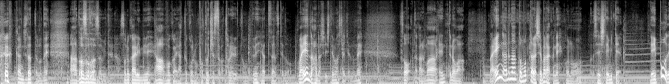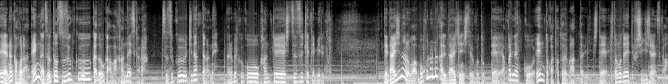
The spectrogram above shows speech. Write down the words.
感じだったので、あどうぞどうぞみたいな、その代わりにね、ああ、僕はやっとこのポッドキャストが撮れると思ってね、やってたんですけど、まあ、縁の話してましたけどね、そう、だからまあ、縁ってのは、まあ、縁があるなと思ったらしばらくね、この、接してみて、で、一方で、なんかほら、縁がずっと続くかどうかはわかんないですから、続くうちだったらね、なるべくこう、関係し続けてみると。で大事なのは僕の中で大事にしてることってやっぱりなんかこう縁とか例えばあったりして人の出会いって不思議じゃないですか。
